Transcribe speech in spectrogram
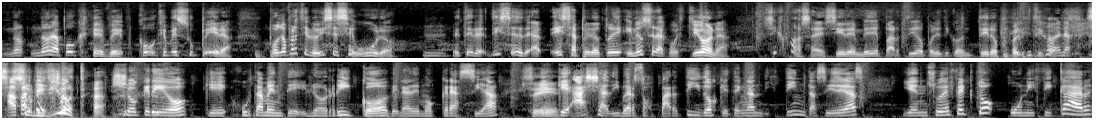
no, no la puedo creer, como que me supera, porque aparte lo dice seguro. Mm. Este, dice esa pelotuda y no se la cuestiona. ¿Sí, ¿Cómo vas a decir en vez de partido político entero político? No, no. Sos Aparte, un idiota. Yo creo que justamente lo rico de la democracia Sí. es que haya diversos partidos que tengan distintas ideas y en su defecto unificar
